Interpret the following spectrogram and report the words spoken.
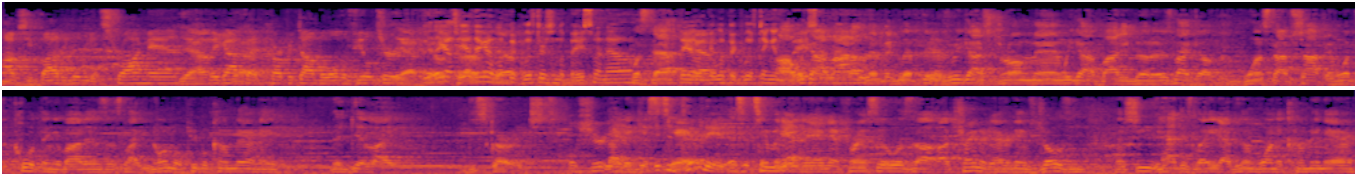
obviously bodybuilding, they got strongman. Yeah, They got yeah. that carpet down below the field turf. yeah, Yeah, they got, yeah, they got yeah. Olympic lifters in the basement now. What's that? They got like Olympic lifting in the basement. Oh, we got a lot of Olympic lifters. We got strongman. We got bodybuilders. It's like a one-stop shop. And what the cool thing about it is, it's like normal people come there and they they get like discouraged. Oh, sure, Like yeah. they get It's scared. intimidating. It's intimidating. Yeah. And then, for instance, there was a, a trainer there. Her name's Josie, and she had this lady that didn't want to come in there,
